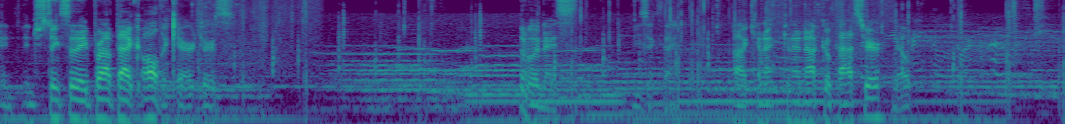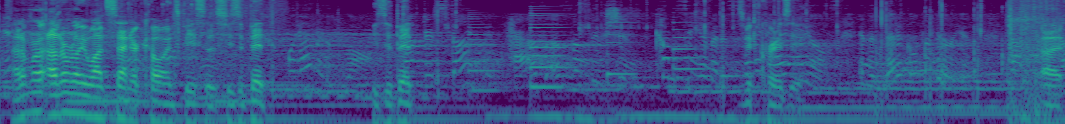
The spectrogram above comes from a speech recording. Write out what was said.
Interesting, so they brought back all the characters. Really nice music thing. Uh, can I can I not go past here? Nope. I don't. I don't really want Sander Cohen's pieces. He's a bit. He's a bit. He's a bit crazy. Alright.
